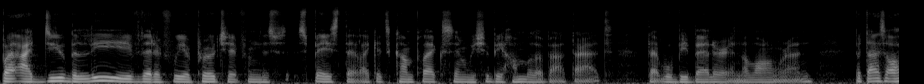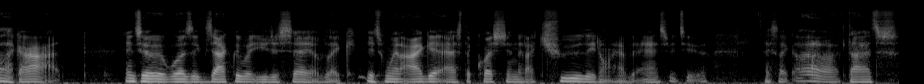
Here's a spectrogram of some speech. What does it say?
but I do believe that if we approach it from this space that like it's complex and we should be humble about that, that will be better in the long run. But that's all I got. And so it was exactly what you just say of like it's when I get asked a question that I truly don't have the answer to. It's like, oh, that's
